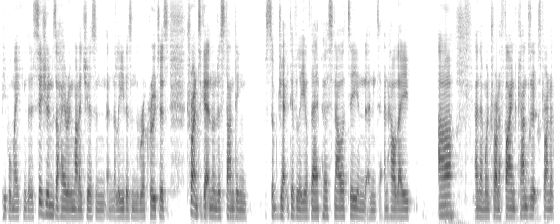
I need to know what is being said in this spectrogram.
people making the decisions, the hiring managers and, and the leaders and the recruiters, trying to get an understanding subjectively of their personality and, and, and how they are. And then when trying to find candidates, trying to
